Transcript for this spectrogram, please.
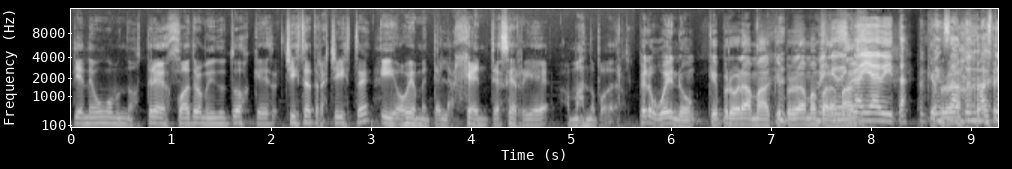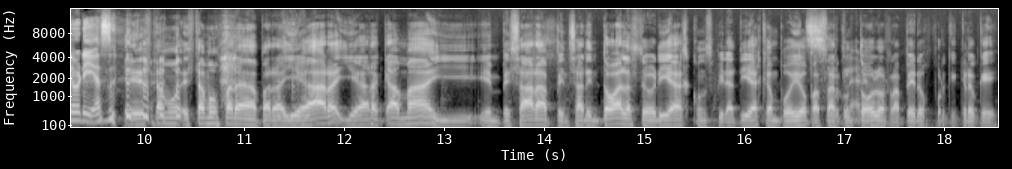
tiene unos 3, 4 minutos que es chiste tras chiste y obviamente la gente se ríe a más no poder. Pero bueno, ¿qué programa, qué programa Me para quedé más? calladita, ¿Qué pensando programa? en más teorías. Estamos, estamos para, para llegar, llegar a cama y empezar a pensar en todas las teorías conspirativas que han podido pasar Sí, con todos los raperos, porque creo que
